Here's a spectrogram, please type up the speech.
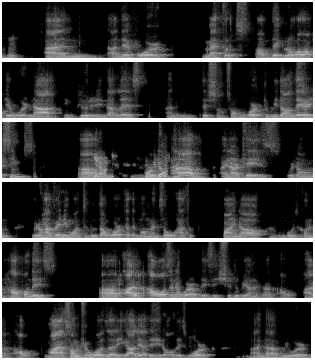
Mhm. And, and therefore, methods of the global object were not included in that list. And there's some, some work to be done there, it seems. Yeah. Um, we don't have, in our case, we don't, we don't have anyone to do that work at the moment, so we'll have to find out who's going to help on this. Uh, I, I wasn't aware of this issue, to be honest. I, I, I, my assumption was that Igalia did all this work. And, uh, we were,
